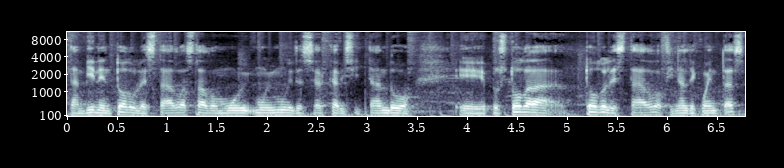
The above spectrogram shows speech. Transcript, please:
también en todo el Estado, ha estado muy, muy, muy de cerca visitando eh, pues toda, todo el Estado a final de cuentas,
